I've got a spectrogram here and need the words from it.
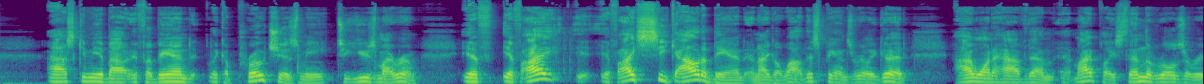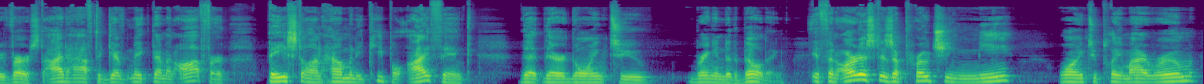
asking me about if a band like approaches me to use my room. If if I if I seek out a band and I go, wow, this band's really good, I want to have them at my place. Then the roles are reversed. I'd have to give make them an offer based on how many people I think that they're going to bring into the building. If an artist is approaching me wanting to play my room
